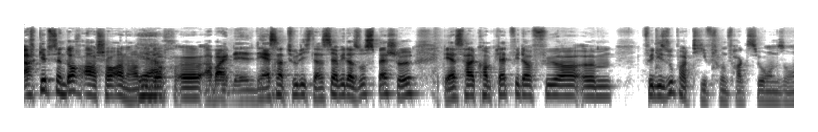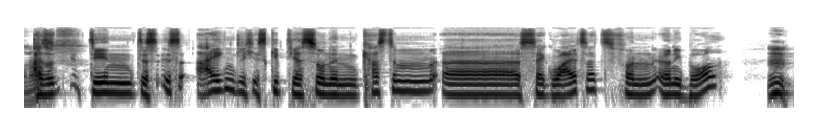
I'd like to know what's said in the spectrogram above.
Ach, gibt's denn doch? Ah, schau an, haben die doch. Äh, aber der, der, ist natürlich, das ist ja wieder so special. Der ist halt komplett wieder für, ähm, für die super Tiefton-Fraktion so. Ne? Also den, das ist eigentlich, es gibt ja so einen Custom äh, Sag Wild-Satz von Ernie Ball. Mm.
